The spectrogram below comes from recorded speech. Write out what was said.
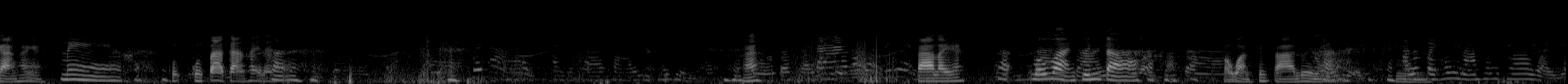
กลางให้อะแม่ค่ะ คุณคุณป้ากลางให้นะค่ะ ฮะตาซ้ายไม่เห็นตาอะไรนะเบาหวานขึ้นตาค่ะตาประหวานขึ้นตาด้วยนะค่ะ อืมอะแล้วไปห้องน้ำห้องท่าไหวไหม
